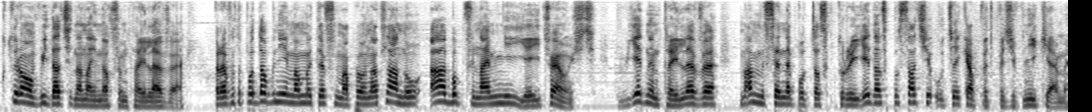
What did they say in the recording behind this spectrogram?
którą widać na najnowszym trailerze. Prawdopodobnie mamy też mapę Natlanu, albo przynajmniej jej część. W jednym trailerze mamy scenę, podczas której jedna z postaci ucieka przed przeciwnikiem.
